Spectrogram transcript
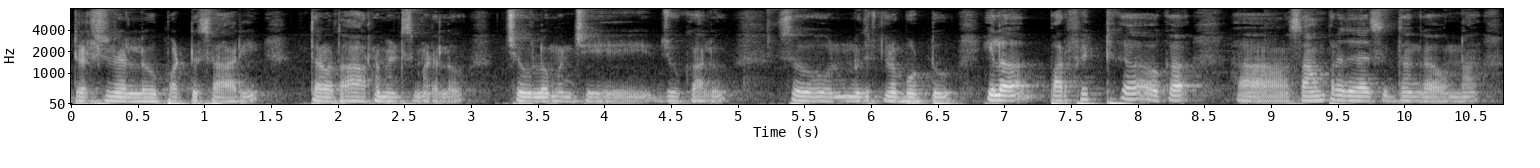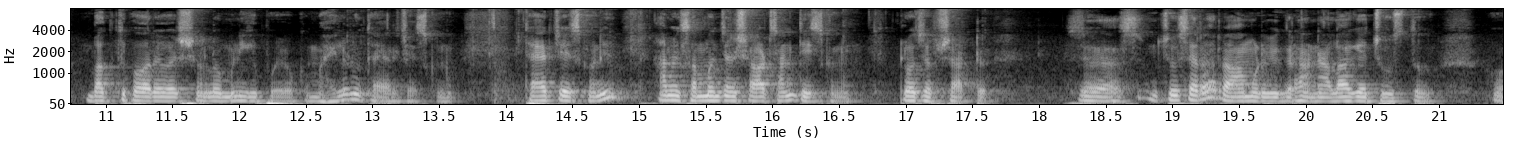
ట్రెడిషనల్ పట్టు సారీ తర్వాత ఆర్నమెంట్స్ మెడలో చెవులో మంచి జూకాలు సో నుదుటిన బొట్టు. ఇలా పర్ఫెక్ట్గా ఒక సాంప్రదాయ సిద్ధంగా ఉన్న భక్తి పారవేశంలో మునిగిపోయి ఒక మహిళను తయారు చేసుకున్నాం. తయారు చేసుకొని ఆమెకు సంబంధించిన షార్ట్స్ అని తీసుకున్నాం. Closeup shot. చూసారా? రాముడి విగ్రహాన్ని అలాగే చూస్తూ ఓ,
